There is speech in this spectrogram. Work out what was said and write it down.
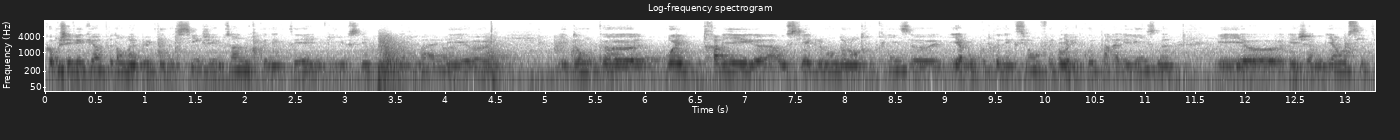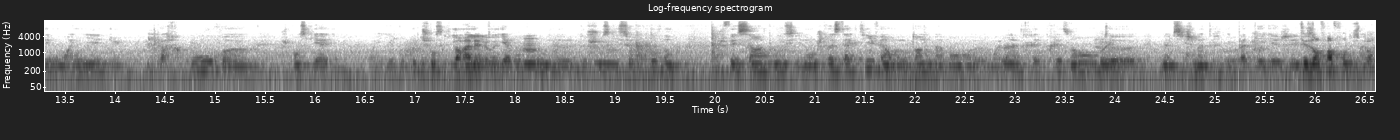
comme j'ai vécu un peu dans ma bulle tennistique, j'ai eu besoin de me reconnecter à une vie aussi un peu normale. Et, euh, et donc, euh, ouais, travailler euh, aussi avec le monde de l'entreprise, euh, il y a beaucoup de connexions en fait, il y a beaucoup de parallélisme. Et, euh, et j'aime bien aussi témoigner du, du parcours. Euh, je pense qu'il y a, il y a beaucoup de Beaucoup choses de qui, parallèles, il y a oui. beaucoup Mm. de, de choses qui se retrouvent. Donc, je fais ça un peu aussi. Donc, je reste active et en même temps une maman euh, voilà, très présente, Oui. euh, même si je m'interdis pas de voyager. Tes enfants font du sport.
